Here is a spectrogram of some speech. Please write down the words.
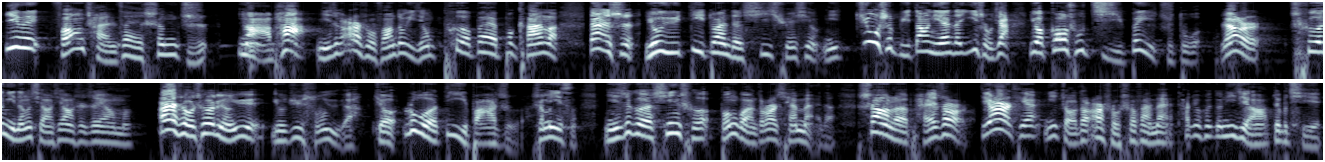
因为房产在升值。哪怕你这个二手房都已经破败不堪了，但是由于地段的稀缺性，你就是比当年的一手价要高出几倍之多。然而，车你能想象是这样吗？二手车领域有句俗语啊，叫“落地八折”，什么意思？你这个新车甭管多少钱买的，上了牌照，第二天你找到二手车贩卖，他就会跟你讲：“对不起，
